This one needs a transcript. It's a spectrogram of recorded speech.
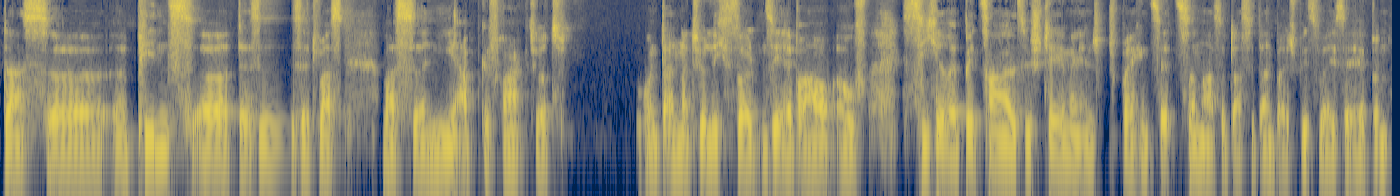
dass äh, Pins, das ist etwas, was äh, nie abgefragt wird. Und dann natürlich sollten Sie eben auch auf sichere Bezahlsysteme entsprechend setzen, also dass Sie dann beispielsweise eben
